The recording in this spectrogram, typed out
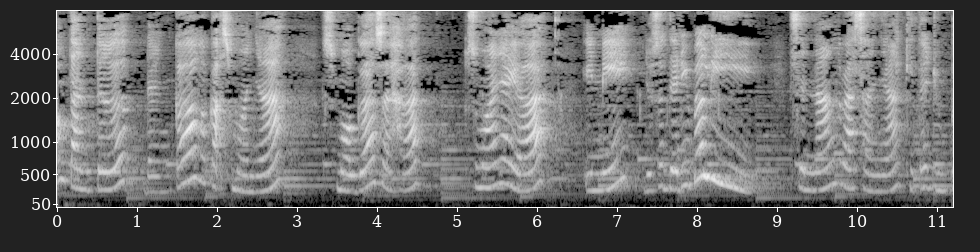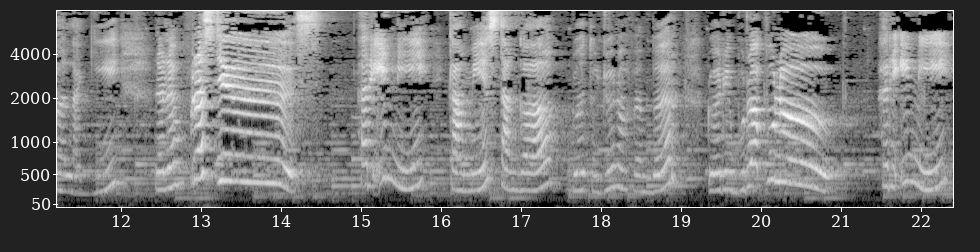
om, tante, dan kakak-kakak semuanya. Semoga sehat semuanya ya. Ini Joseph dari Bali. Senang rasanya kita jumpa lagi dalam Fresh Juice. Hari ini Kamis tanggal 27 November 2020. Hari ini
